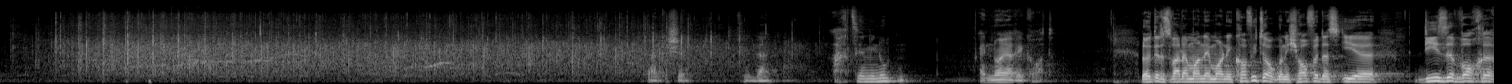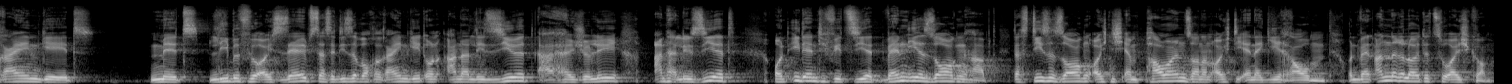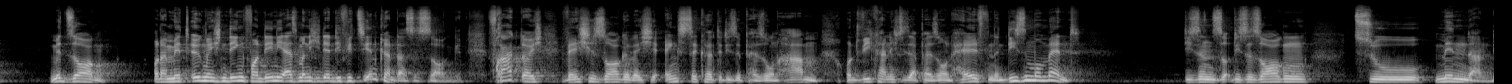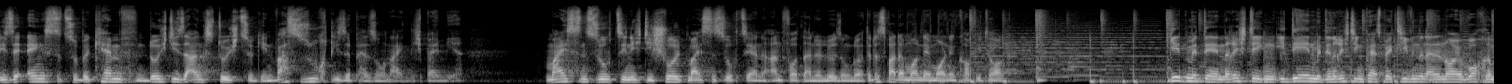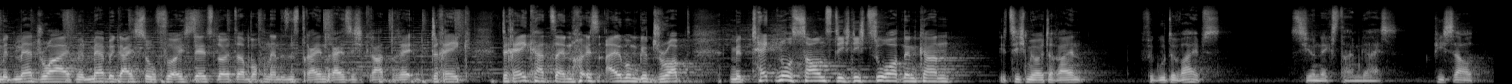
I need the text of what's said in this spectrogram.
Dankeschön. Vielen Dank. 18 Minuten. Ein neuer Rekord. Leute, das war der Monday Morning Coffee Talk und ich hoffe, dass ihr diese Woche reingeht mit Liebe für euch selbst, dass ihr diese Woche reingeht und analysiert, äh, analysiert und identifiziert, wenn ihr Sorgen habt, dass diese Sorgen euch nicht empowern, sondern euch die Energie rauben. Und wenn andere Leute zu euch kommen mit Sorgen, oder mit irgendwelchen Dingen, von denen ihr erstmal nicht identifizieren könnt, dass es Sorgen gibt. Fragt euch, welche Sorge, welche Ängste könnte diese Person haben und wie kann ich dieser Person helfen, in diesem Moment diesen, diese Sorgen zu mindern, diese Ängste zu bekämpfen, durch diese Angst durchzugehen. Was sucht diese Person eigentlich bei mir? Meistens sucht sie nicht die Schuld, meistens sucht sie eine Antwort, eine Lösung, Leute. Das war der Monday Morning Coffee Talk. Geht mit den richtigen Ideen, mit den richtigen Perspektiven in eine neue Woche, mit mehr Drive, mit mehr Begeisterung für euch selbst, Leute. Am Wochenende sind es 33 Grad. Drake. Drake hat sein neues Album gedroppt mit Techno-Sounds, die ich nicht zuordnen kann. Die ziehe ich mir heute rein für gute Vibes. See you next time, guys. Peace out.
